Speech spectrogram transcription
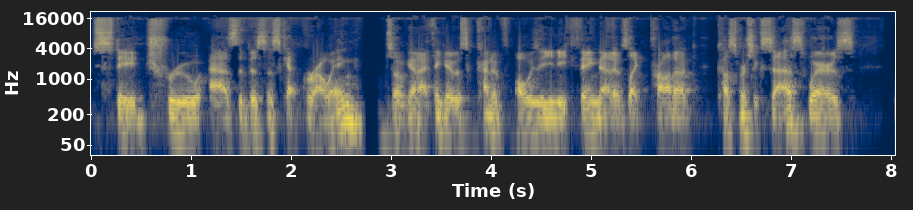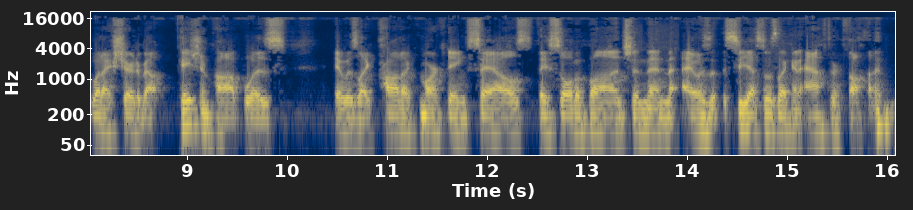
stayed true as the business kept growing. So, again, I think it was kind of always a unique thing that it was like product, customer success. Whereas what I shared about Patient Pop was it was like product marketing sales they sold a bunch and then it was cs was like an afterthought.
